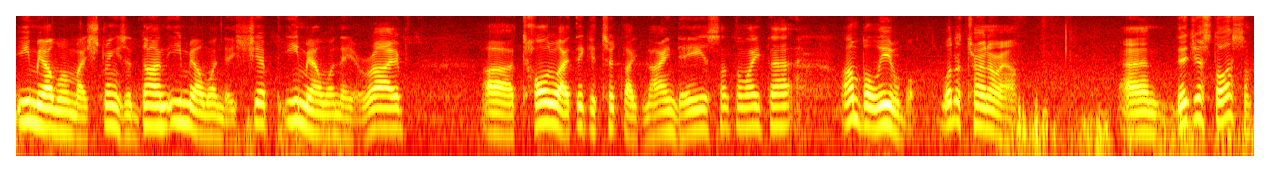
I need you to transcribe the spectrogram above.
email when my strings are done, email when they shipped, email when they arrived. Uh, total, I think it took like nine days, something like that. Unbelievable. What a turnaround. And they're just awesome.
